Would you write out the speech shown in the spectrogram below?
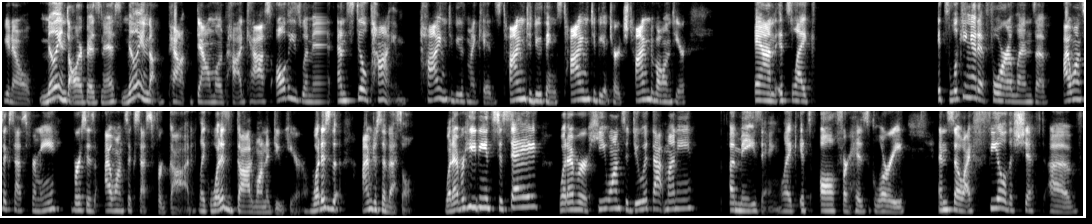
you know, million dollar business, million download podcast, all these women, and still time, time to be with my kids, time to do things, time to be at church, time to volunteer. And it's like, it's looking at it for a lens of I want success for me versus I want success for God. Like, what does God want to do here? What is the, I'm just a vessel. Whatever he needs to say, whatever he wants to do with that money, amazing. Like, it's all for his glory. And so I feel the shift of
